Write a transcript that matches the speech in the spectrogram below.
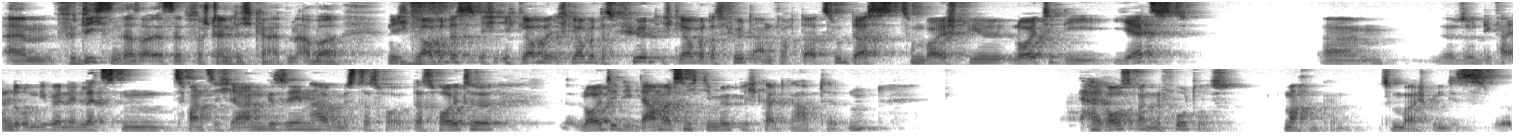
Ähm, für dich sind das alles Selbstverständlichkeiten, aber ich glaube, dass ich, ich glaube, ich glaube, das führt, ich glaube, das führt einfach dazu, dass zum Beispiel Leute, die jetzt ähm, also die Veränderung, die wir in den letzten 20 Jahren gesehen haben, ist, dass, dass heute Leute, die damals nicht die Möglichkeit gehabt hätten, herausragende Fotos machen können. Zum Beispiel das äh,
